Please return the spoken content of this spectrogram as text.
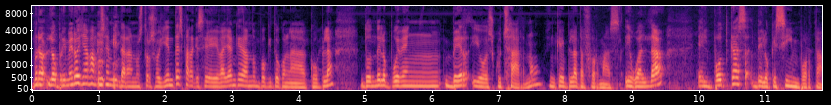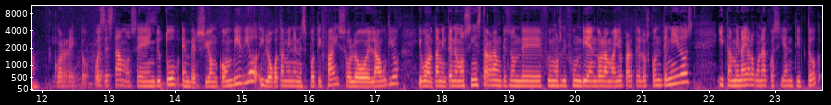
Bueno, lo primero ya vamos a invitar a nuestros oyentes para que se vayan quedando un poquito con la copla, donde lo pueden ver y o escuchar, ¿no? ¿En qué plataformas? Igualdad, el podcast de lo que sí importa. Correcto. Pues estamos en YouTube en versión con vídeo y luego también en Spotify, solo el audio. Y bueno, también tenemos Instagram, que es donde fuimos difundiendo la mayor parte de los contenidos. Y también hay alguna cosilla en TikTok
